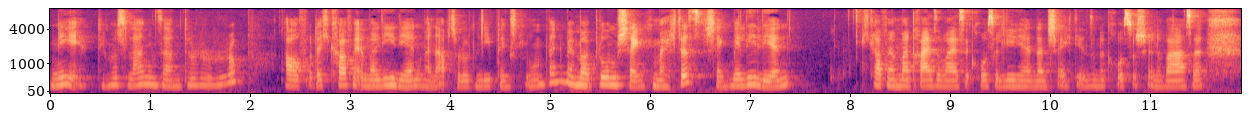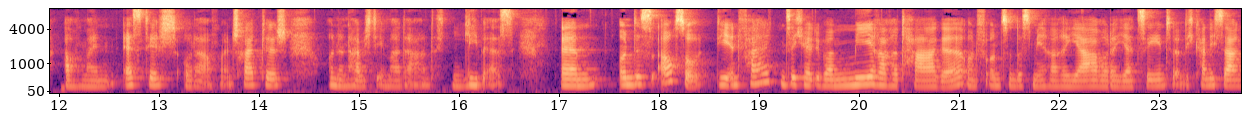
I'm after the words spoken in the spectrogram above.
Nee, die muss langsam auf. Oder ich kaufe mir immer Lilien, meine absoluten Lieblingsblumen. Wenn du mir mal Blumen schenken möchtest, schenk mir Lilien. Ich kaufe mir mal drei so weiße große Linien, dann stelle ich die in so eine große schöne Vase auf meinen Esstisch oder auf meinen Schreibtisch und dann habe ich die immer da und ich liebe es. Ähm, und es ist auch so, die entfalten sich halt über mehrere Tage und für uns sind das mehrere Jahre oder Jahrzehnte. Und ich kann nicht sagen,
